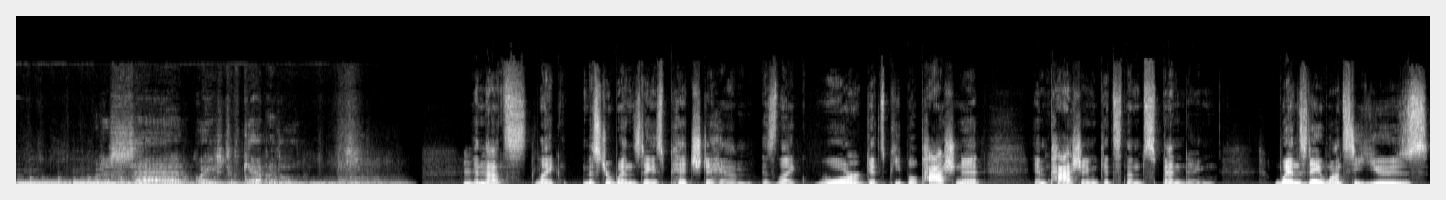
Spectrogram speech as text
What a sad waste of capital. And mm-hmm. that's like Mr. Wednesday's pitch to him is like war gets people passionate and passion gets them spending. Wednesday wants to use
